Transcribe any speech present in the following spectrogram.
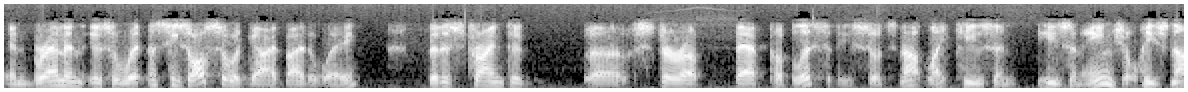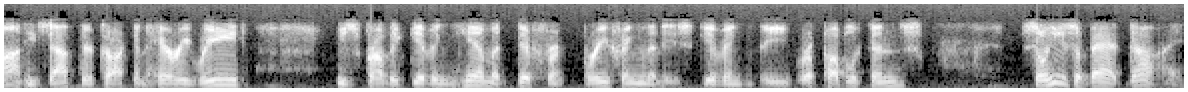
And Brennan is a witness. He's also a guy, by the way, that is trying to uh, stir up bad publicity. So it's not like he's an he's an angel. He's not. He's out there talking to Harry Reid. He's probably giving him a different briefing than he's giving the Republicans. So he's a bad guy.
